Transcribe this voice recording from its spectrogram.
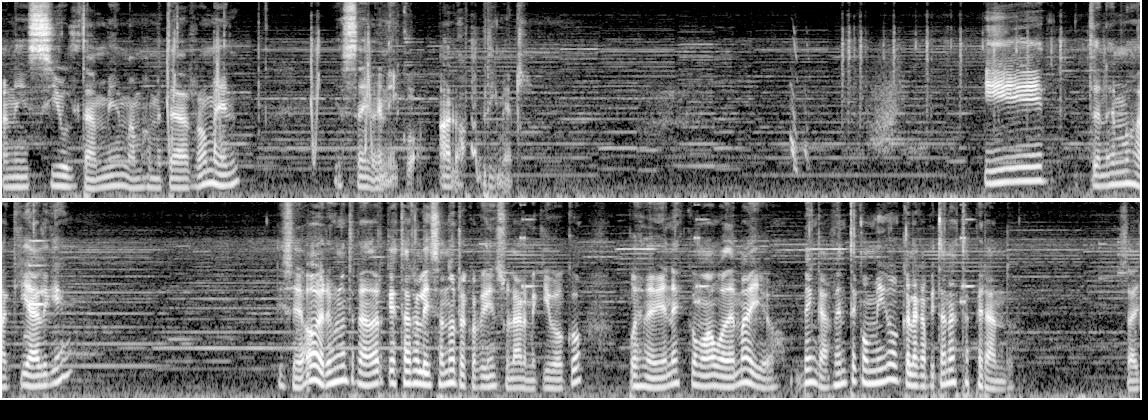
A Nisiul también. Vamos a meter a Romel. Y a Saibenico a los primeros. Y tenemos aquí a alguien. Dice, oh, eres un entrenador que está realizando un recorrido insular, ¿me equivoco? Pues me vienes como agua de mayo. Venga, vente conmigo que la capitana está esperando. O sea,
